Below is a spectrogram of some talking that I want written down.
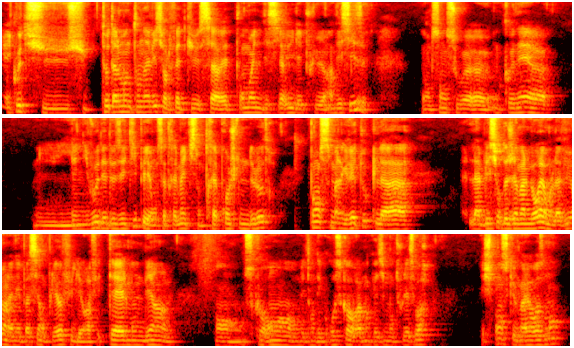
Écoute, je, suis totalement de ton avis sur le fait que ça va être pour moi une des séries les plus indécises, dans le sens où euh, on connaît les niveaux des deux équipes et on sait très bien qu'ils sont très proches l'une de l'autre. Pense malgré tout que la, la blessure de Jamal Murray, on l'a vu l'année passée en playoff, il aura fait tellement de bien en scorant, en mettant des gros scores vraiment quasiment tous les soirs. Et je pense que malheureusement,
